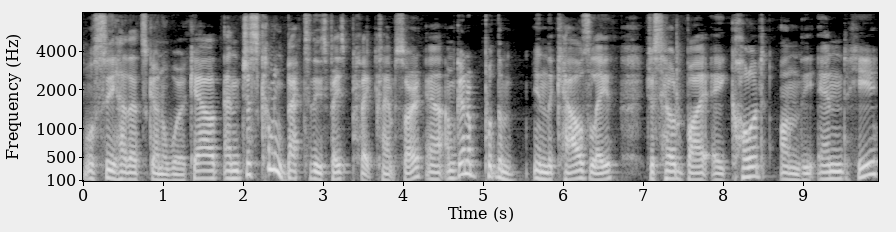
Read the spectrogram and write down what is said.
We'll see how that's going to work out. And just coming back to these faceplate clamps, sorry, uh, I'm going to put them in the Cowells lathe, just held by a collet on the end here,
